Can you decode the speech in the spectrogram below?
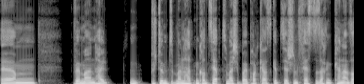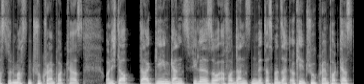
ähm, wenn man halt bestimmt, man hat ein Konzept, zum Beispiel bei Podcasts gibt es ja schon feste Sachen. Keine Ahnung, sagst du, du machst einen True Crime Podcast. Und ich glaube, da gehen ganz viele so Affordanzen mit, dass man sagt, okay, ein True Crime Podcast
